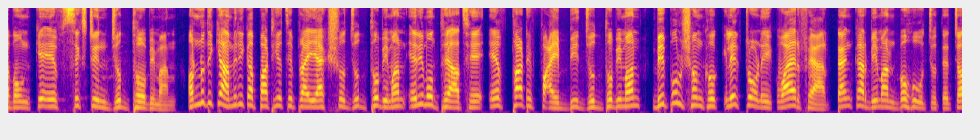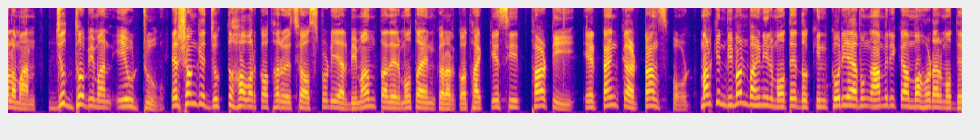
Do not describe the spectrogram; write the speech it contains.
এবং কে এফ সিক্সটিন যুদ্ধ বিমান অন্যদিকে আমেরিকা পাঠিয়েছে প্রায় একশো যুদ্ধ বিমান এরই মধ্যে আছে এফ থার্টি ফাইভ বি যুদ্ধ বিমান বিপুল সংখ্যক ইলেকট্রনিক ওয়ারফেয়ার, ট্যাঙ্কার বিমান, বহু উঁচুতে চলমান যুদ্ধ বিমান ইউ টু। এর সঙ্গে যুক্ত হওয়ার কথা রয়েছে অস্ট্রেলিয়ার বিমান, তাদের মোতায়েন করার কথা KC thirty A tanker transport. মার্কিন বিমান বাহিনীর মতে দক্ষিণ কোরিয়া এবং আমেরিকা মহড়ার মধ্যে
